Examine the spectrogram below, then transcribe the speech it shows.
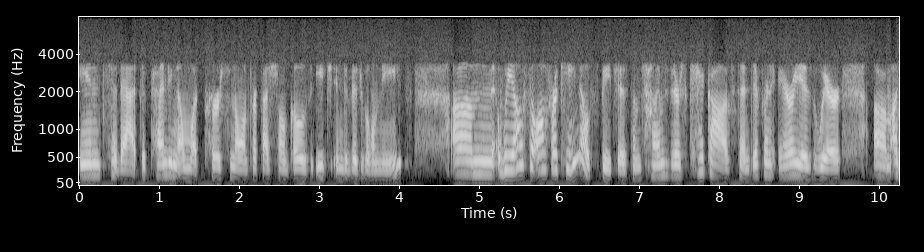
into that, depending on what personal and professional goals each individual needs. Um, we also offer keynote speeches. Sometimes there's kickoffs and different areas where um, a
